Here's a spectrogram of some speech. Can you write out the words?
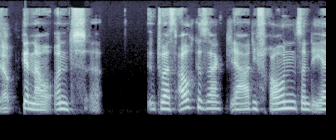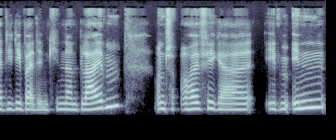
Ja. Genau. Und äh, du hast auch gesagt, ja, die Frauen sind eher die, die bei den Kindern bleiben und häufiger eben in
